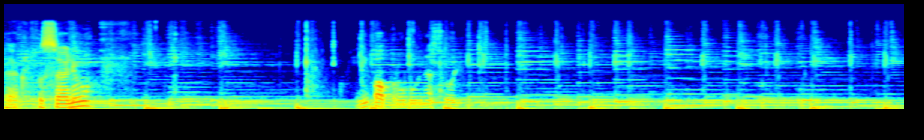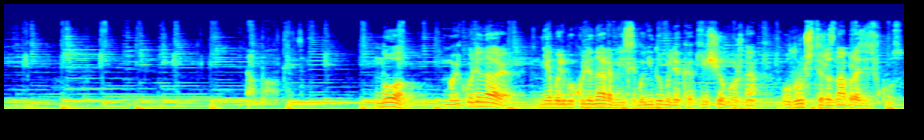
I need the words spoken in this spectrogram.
Так, посолю и попробую на соль. Обалдеть. Но мы кулинары. Не были бы кулинарами, если бы не думали, как еще можно улучшить и разнообразить вкус.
